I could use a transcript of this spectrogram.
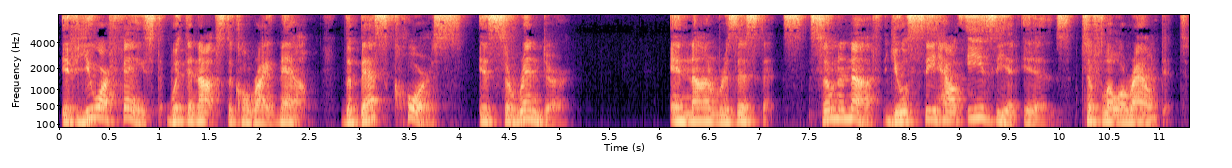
If you are faced with an obstacle right now, the best course is surrender and non resistance. Soon enough, you'll see how easy it is to flow around it.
